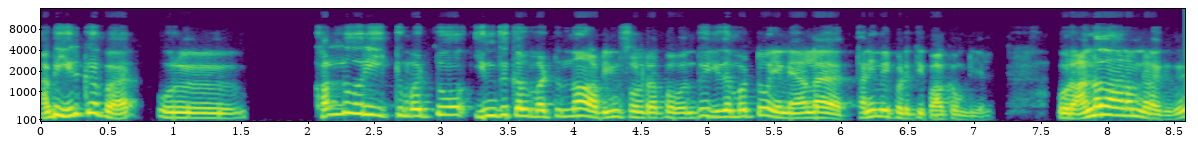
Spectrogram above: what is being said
அப்படி இருக்கப்ப ஒரு கல்லூரிக்கு மட்டும் இந்துக்கள் மட்டும்தான் அப்படின்னு சொல்றப்ப வந்து இதை மட்டும் என்னால தனிமைப்படுத்தி பார்க்க முடியல. ஒரு அன்னதானம் நடக்குது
